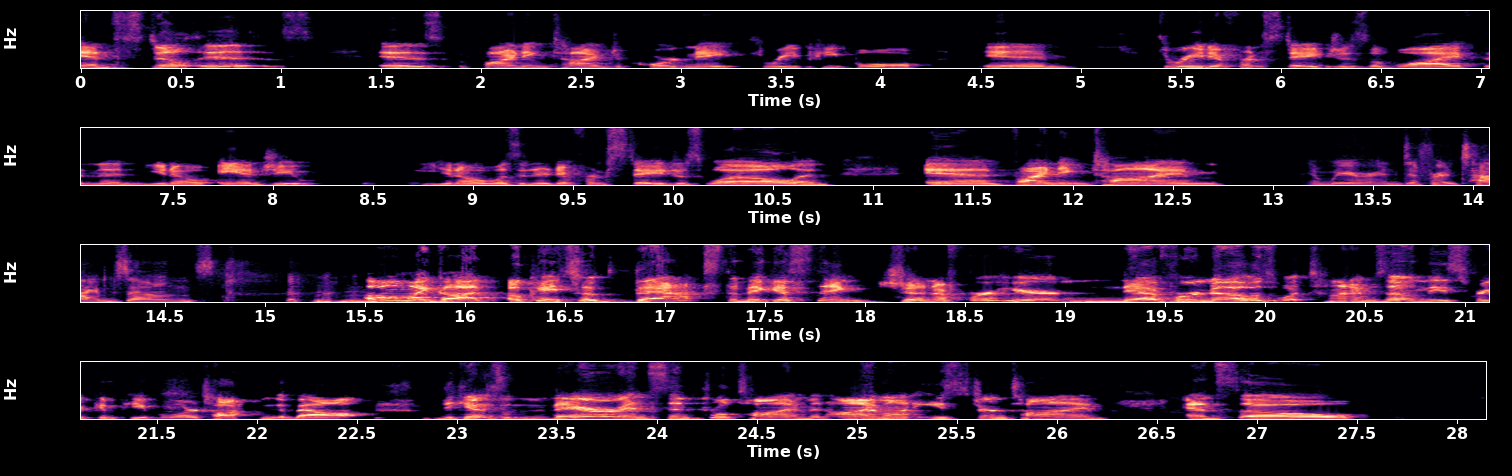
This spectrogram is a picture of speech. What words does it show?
and still is is finding time to coordinate three people in three different stages of life and then you know angie you know was in a different stage as well and and finding time and we were in different time zones. mm-hmm. Oh my God. Okay, so that's the biggest thing. Jennifer here never knows what time zone these freaking people are talking about because they're in Central Time and I'm on Eastern Time. And so,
